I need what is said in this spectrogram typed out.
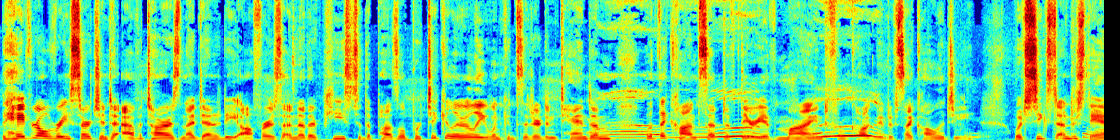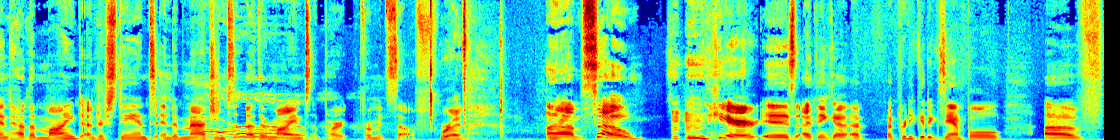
Behavioral research into avatars and identity offers another piece to the puzzle, particularly when considered in tandem with the concept of theory of mind from cognitive psychology, which seeks to understand how the mind understands and imagines other minds apart from itself. Right. Um, so here is, I think, a, a, a pretty good example of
